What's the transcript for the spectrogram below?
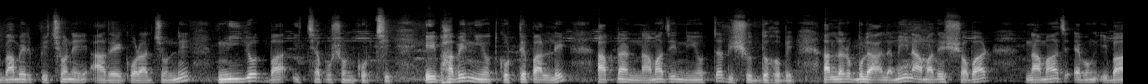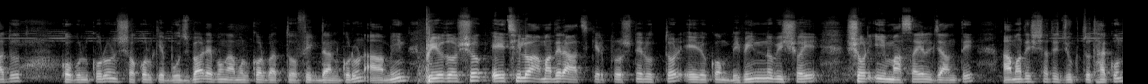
ইমামের পেছনে আদায় করার জন্যে নিয়ত বা ইচ্ছা পোষণ করছি। এইভাবে নিয়ত করতে পারলে আপনার নামাজের নিয়তটা বিশুদ্ধ হবে। আল্লাহ রবুল্লা আলমিন আমাদের সবার নামাজ এবং ইবাদত কবুল করুন, সকলকে বুঝবার এবং আমল করবার তৌফিক দান করুন, আমিন। প্রিয় দর্শক, এই ছিল আমাদের আজকের প্রশ্নের উত্তর। এইরকম বিভিন্ন বিষয়ে সর ই মাসাইল জানতে আমাদের সাথে যুক্ত থাকুন।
